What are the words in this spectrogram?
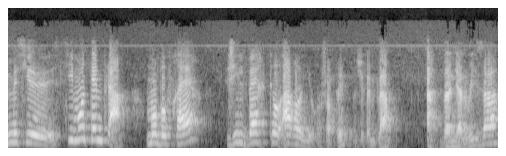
Monsieur Simon Templar, mon beau-frère, Gilberto Arroyo. Enchanté. Monsieur Templar Ah, Luisa,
